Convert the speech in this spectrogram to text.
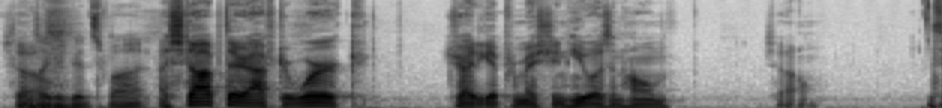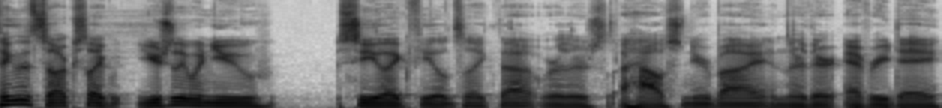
So Sounds like a good spot. I stopped there after work, tried to get permission. He wasn't home, so The thing that sucks, like usually when you see like fields like that where there's a house nearby and they're there every day,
